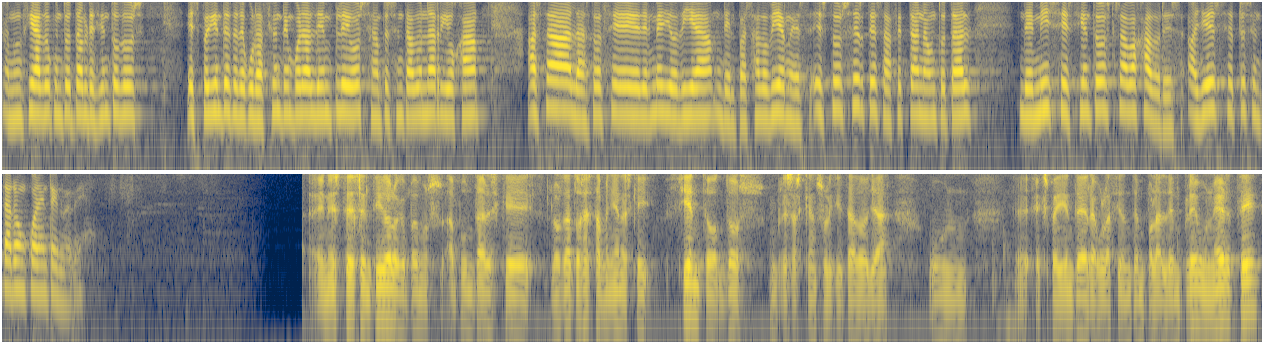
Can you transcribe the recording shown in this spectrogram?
anunciado que un total de 102 expedientes de regulación temporal de empleo se han presentado en La Rioja hasta las 12 del mediodía del pasado viernes. Estos ERTES afectan a un total de 1.600 trabajadores. Ayer se presentaron 49. En este sentido, lo que podemos apuntar es que los datos esta mañana es que hay 102 empresas que han solicitado ya un eh, expediente de regulación temporal de empleo, un ERTE,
